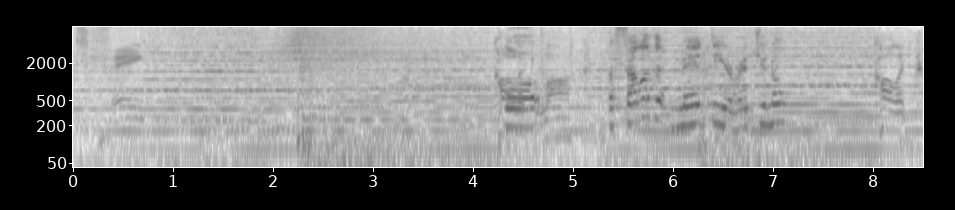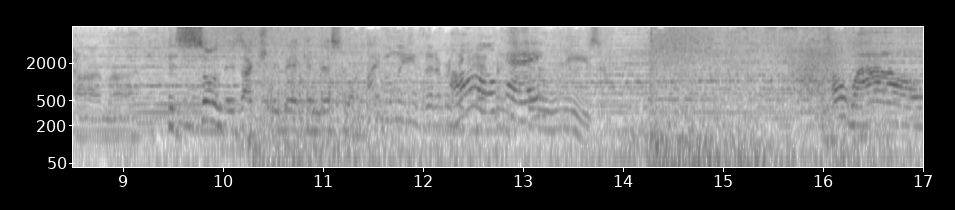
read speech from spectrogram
It fate. Call So, it luck. the fella that made the original, Call it karma. his son is actually making this one. I believe that everything Oh, happens okay. for a reason. Oh, wow.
